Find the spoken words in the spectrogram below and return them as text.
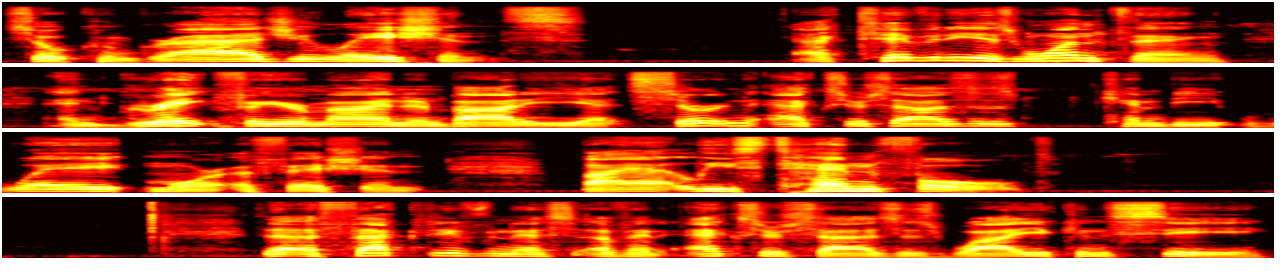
So, congratulations. Activity is one thing and great for your mind and body, yet, certain exercises can be way more efficient by at least tenfold. The effectiveness of an exercise is why you can see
